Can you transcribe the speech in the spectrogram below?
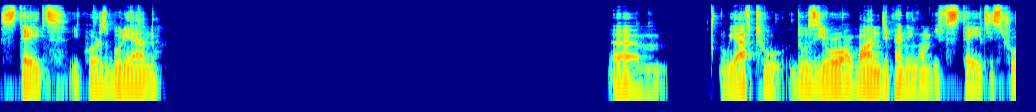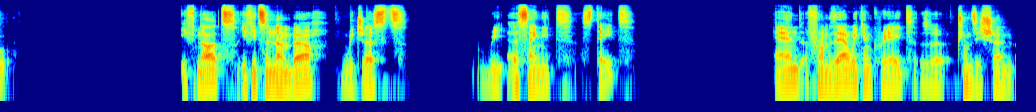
state equals boolean. Um, we have to do zero or one depending on if state is true. If not, if it's a number, we just reassign it state. And from there, we can create the transition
